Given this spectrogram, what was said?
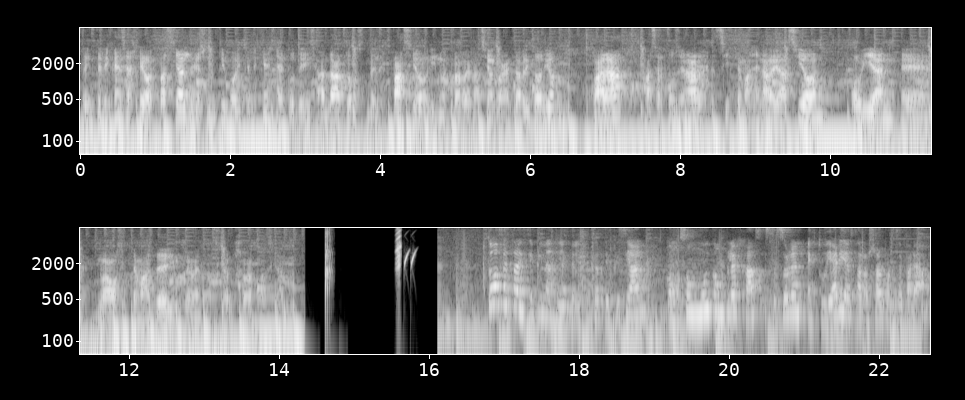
La inteligencia geoespacial es un tipo de inteligencia que utiliza datos del espacio y nuestra relación con el territorio para hacer funcionar sistemas de navegación o bien eh, nuevos sistemas de implementación geoespacial. Todas estas disciplinas de la inteligencia artificial, como son muy complejas, se suelen estudiar y desarrollar por separado,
